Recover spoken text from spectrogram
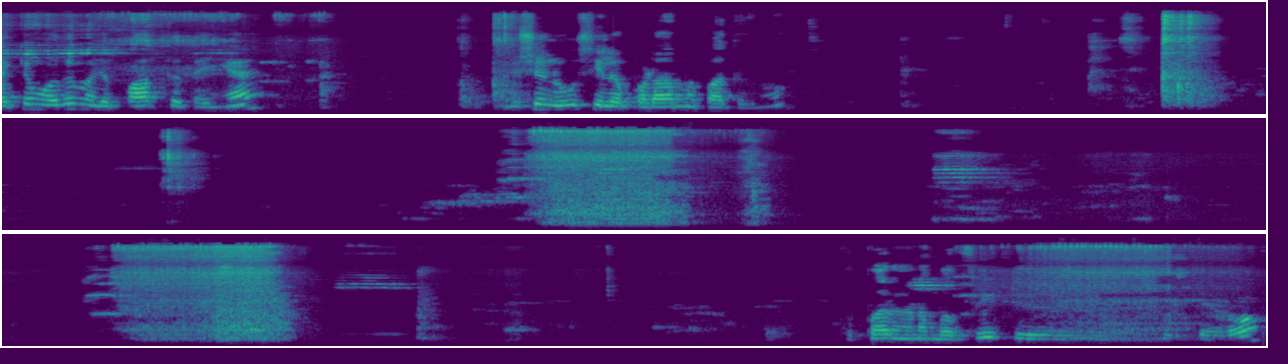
தைக்கும் போது கொஞ்சம் பார்த்து தைங்க. மிஷின் ஊசியில் படாமல் பார்த்துக்கணும். பாருங்கள் பாருங்க நம்ம ஃப்ளீட்டு கொடுத்துறோம்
